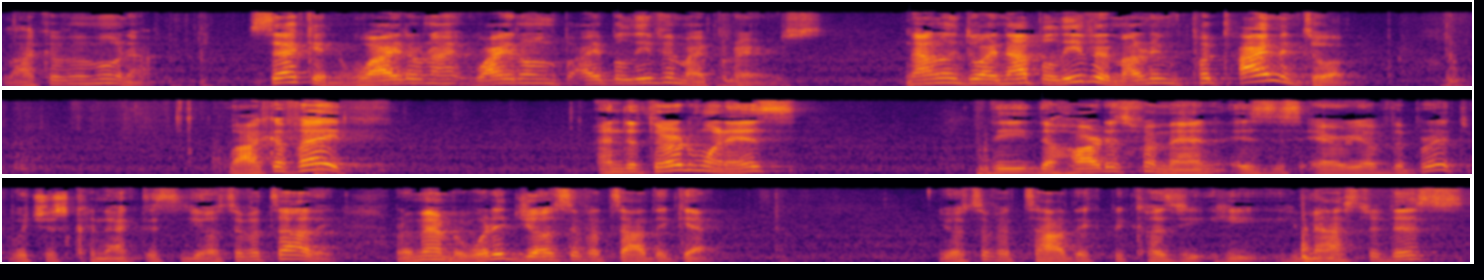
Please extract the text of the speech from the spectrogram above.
lack of emuna. Second, why don't I why don't I believe in my prayers? Not only do I not believe them, I don't even put time into him. Lack of faith. And the third one is the, the hardest for men is this area of the Brit, which is connected to Yosef Hatzadik. Remember, what did Yosef Hatzadik get? Yosef Hatzadik, because he, he, he mastered this,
